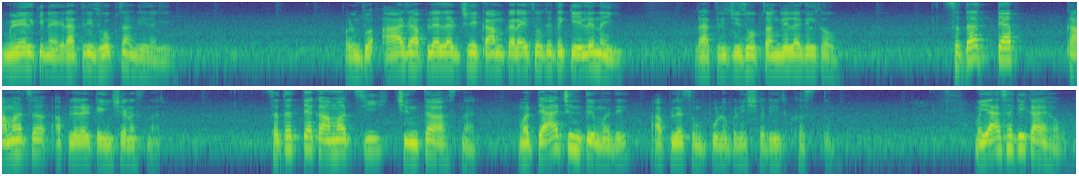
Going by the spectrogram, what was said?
मिळेल की नाही? रात्री झोप चांगली लागेल. परंतु आज आपल्याला जे काम करायचं होते ते केलं नाही. रात्रीची झोप चांगली लागेल का हो? सतत त्या कामाचं आपल्याला टेन्शन असणार. सतत त्या कामाची चिंता असणार. मग त्या चिंतेमध्ये आपलं संपूर्णपणे शरीर खसतं मग यासाठी काय हवं?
